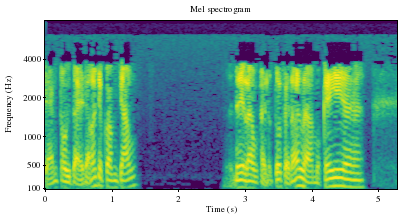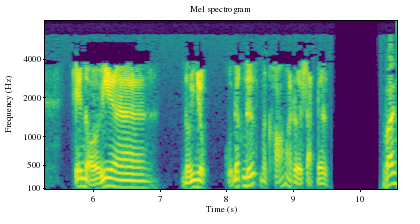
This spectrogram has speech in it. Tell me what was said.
sản tồi tệ đó cho con cháu. Đây là phải tôi phải nói là một cái ờ, cái nỗi ờ, nỗi nhục của đất nước mà khó mà rửa sạch được. Vâng,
